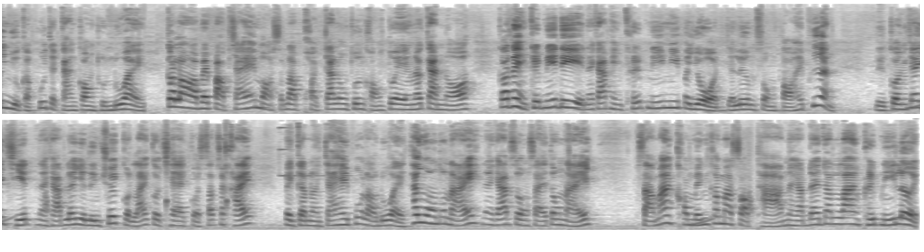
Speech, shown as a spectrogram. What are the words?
ขึ้นอยู่กับผู้จัดการกองทุนด้วย ก็ลองเอาไปปรับใช้ให้เหมาะสำหรับพอร์ตการลงทุนของตัวเองแล้วกันเนาะก็ถ้าเห็นคลิปนี้ดีนะครับเห็นคลิปนี้มีประโยชน์อย่าลืมส่งต่อให้เพื่อน หรือคนใกล้ชิดนะครับแล้วอย่าลืมช่วยกดไลค์กดแชร์กด Subscribe เป็นกำลังใจให้พวกเราด้วย ถ้างงตรงไหนนะครับสงสัยตรงไหน สามารถคอมเมนต์เข้ามาสอบถามนะครับได้ด้านล่างคลิปนี้เลย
